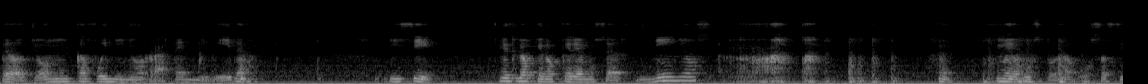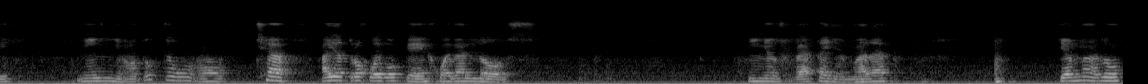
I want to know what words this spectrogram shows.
Pero yo nunca fui niño rata en mi vida. Y sí, es lo que no queremos ser, niños. Me gustó la voz así. Niño, tú te Hay otro juego que juegan los niños rata llamada llamado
